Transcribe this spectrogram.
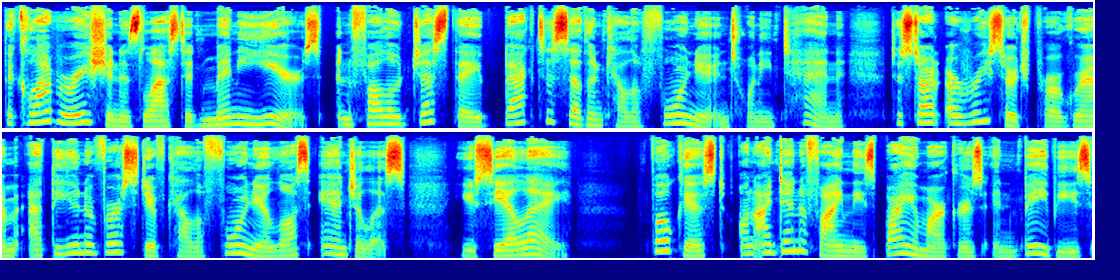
The collaboration has lasted many years and followed Jeste back to Southern California in 2010 to start a research program at the University of California, Los Angeles, UCLA, focused on identifying these biomarkers in babies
